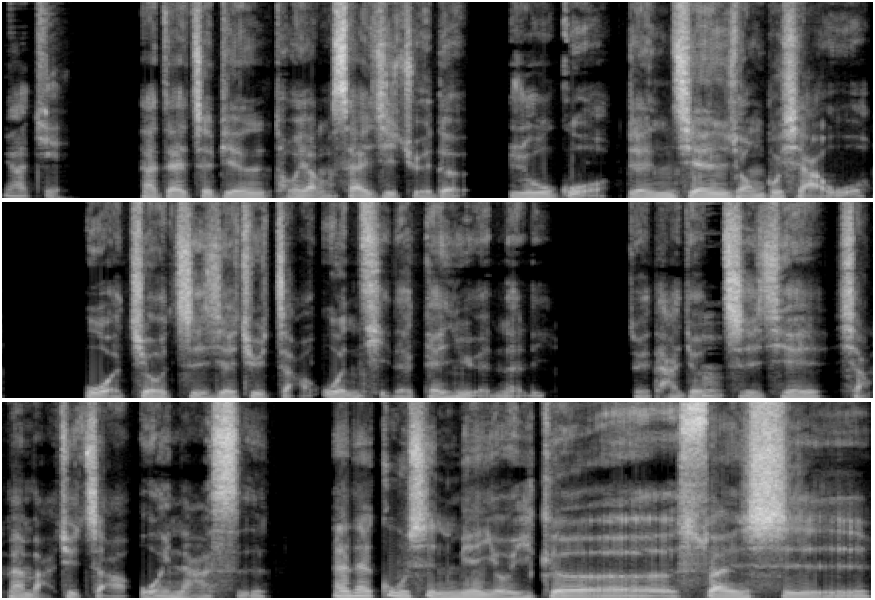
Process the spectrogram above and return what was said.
了解。那在这边，同样赛季觉得，如果人间容不下我，我就直接去找问题的根源那里。所以他就直接想办法去找维纳斯。但、嗯、在故事里面有一个算是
